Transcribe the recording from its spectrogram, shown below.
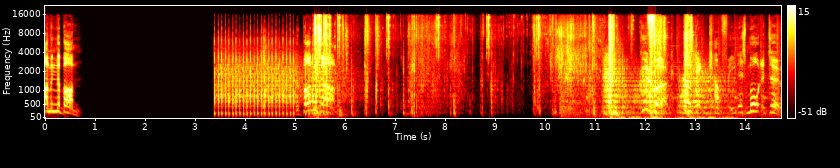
Arming the bomb. The bomb is armed. Good work, but don't get comfy. There's more to do.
